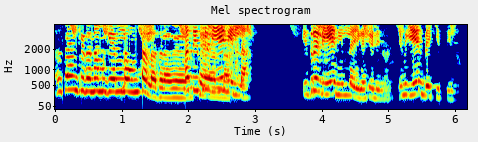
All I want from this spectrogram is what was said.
ಬ್ಯಾಂಕ್ ಇದೆ ನಮ್ಗೆಲ್ಲ ಉಂಟಲ್ಲ ಅದರ ಮತ್ತೆ ಇದ್ರಲ್ಲಿ ಏನಿಲ್ಲ? ಇದ್ರಲ್ಲಿ ಏನಿಲ್ಲ ಈಗ ಹೇಳಿ ನೋಡಿ. ನಿಮ್ಗೆ ಏನ್ ಬೇಕಿತ್ತು ಇನ್ನು?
